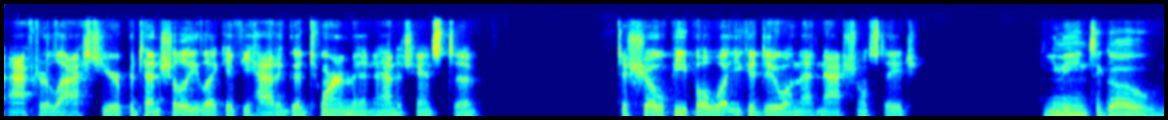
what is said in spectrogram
after last year potentially? Like if you had a good tournament and had a chance to to show people what you could do on that national stage? You mean to go,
